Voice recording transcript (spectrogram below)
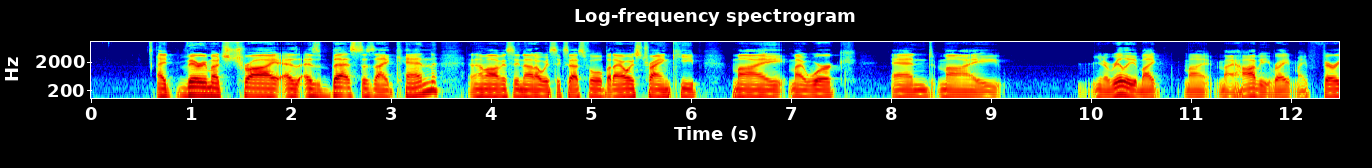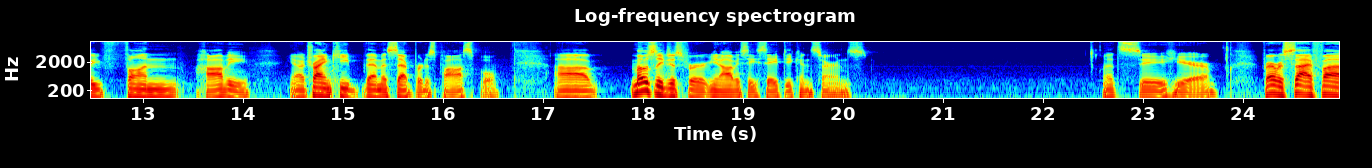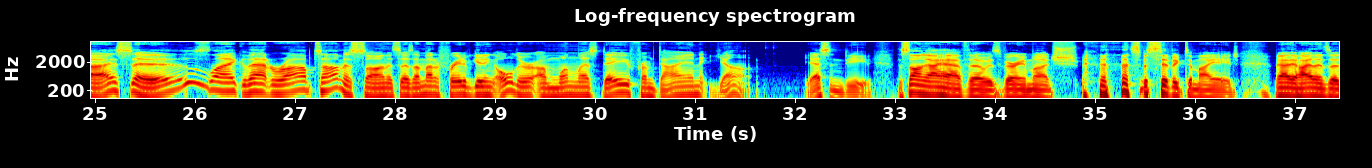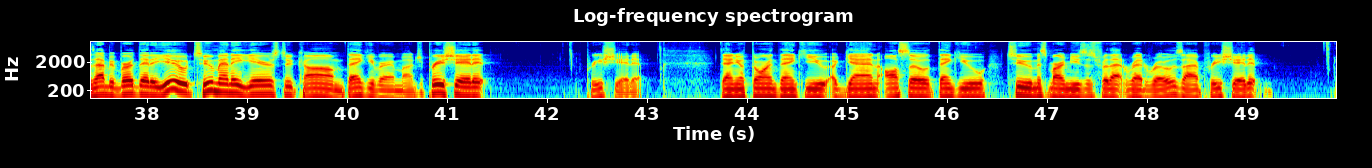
I very much try as as best as I can, and I'm obviously not always successful, but I always try and keep my my work and my you know really like my my hobby, right? My very fun hobby. You know, I try and keep them as separate as possible. Uh, mostly just for you know obviously safety concerns. Let's see here. Forever Sci-Fi says like that Rob Thomas song that says, "I'm not afraid of getting older. I'm one less day from dying young." Yes, indeed. The song I have though is very much specific to my age. Matthew Highland says, "Happy birthday to you. Too many years to come." Thank you very much. Appreciate it. Appreciate it. Daniel Thorne, thank you again. Also, thank you to Miss Martin Muses for that red rose. I appreciate it.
